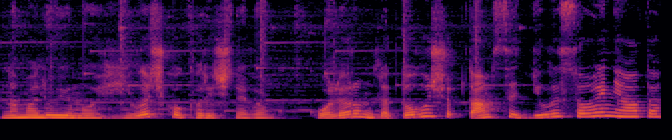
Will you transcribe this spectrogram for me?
Намалюємо гілочку коричневим кольором для того, щоб там сиділи совенята.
